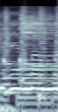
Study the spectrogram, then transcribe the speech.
You.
